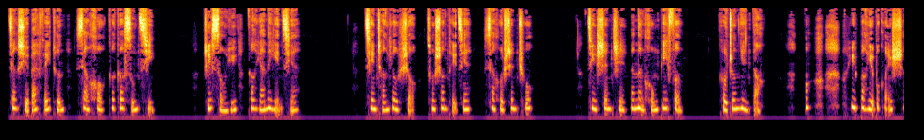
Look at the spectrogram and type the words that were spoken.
将雪白肥臀向后高高耸起，直耸于高衙内眼前。纤长右手从双腿间向后伸出，竟伸至那嫩红逼缝，口中念道：“玉棒也不管事，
